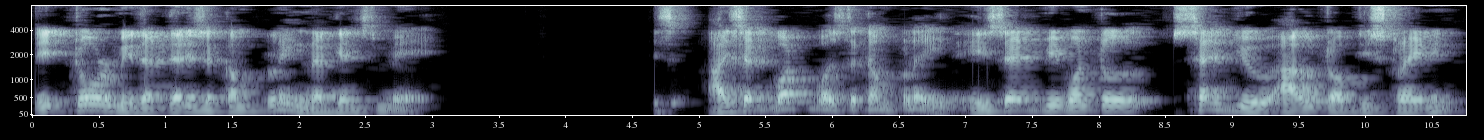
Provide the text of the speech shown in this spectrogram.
he told me that there is a complaint against me. I said, What was the complaint? He said, We want to send you out of this training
